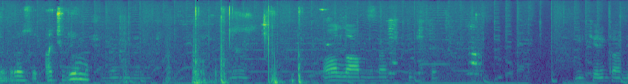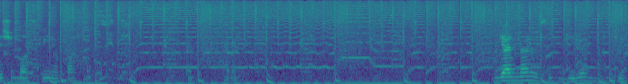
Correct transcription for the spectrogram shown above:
Ya burası açılıyor mu? Allah'ım buradan çıktık işte. İlker'in kardeşi baskın yaparsa. Gel neredesin? Geliyor mu? Geliyor.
